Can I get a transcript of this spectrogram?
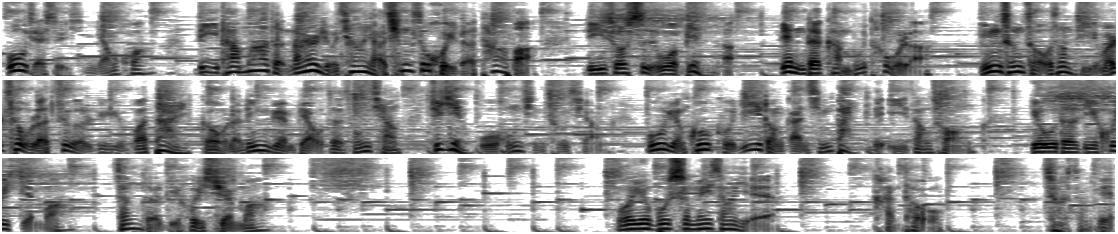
不再水性杨花，你他妈的哪有家呀？亲手毁了他吧。你说是我变了，变得看不透了。明晨早上你玩透了，这绿我带够了，宁愿婊子从强，却厌恶红杏出墙。不愿苦苦一段感情败给一张床，有的你会捡吗？脏的你会选吗？我又不是没长眼，看透这张脸。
